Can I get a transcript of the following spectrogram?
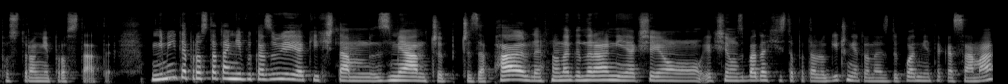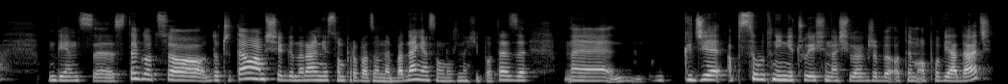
po stronie prostaty. Niemniej ta prostata nie wykazuje jakichś tam zmian czy, czy zapalnych, no ona generalnie jak się, ją, jak się ją zbada histopatologicznie, to ona jest dokładnie taka sama, więc e, z tego, co doczytałam się, generalnie są prowadzone badania, są różne hipotezy, e, gdzie absolutnie nie czuję się na siłach, żeby o tym opowiadać.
